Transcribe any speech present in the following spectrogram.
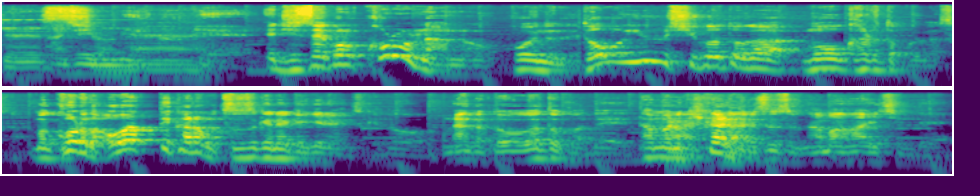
系ですよ人脈ね系。え実際このコロナのこういうのでどういう仕事が儲かると思いますか、まあ、コロナ終わってからも続けなきゃいけないんですけどなんか動画とかでたまに聞かれたりするんですよ、生配信で。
